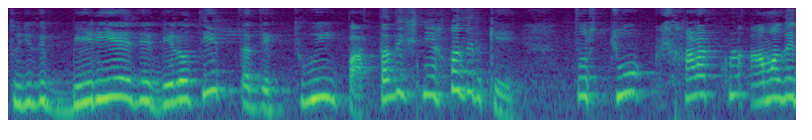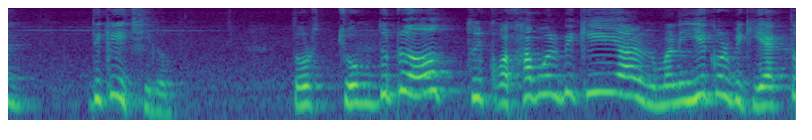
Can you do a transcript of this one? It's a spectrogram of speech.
তুই যদি বেরিয়ে যে বেরোতি, তা দেখ, তুই পাত্তা দিসনি আমাদেরকে। তোর চোখ সারাক্ষণ আমাদের দিকেই ছিল। তোর চোখ দুটো, তুই কথা বলবি কি আর মানে ইয়ে করবি কি? এক তো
